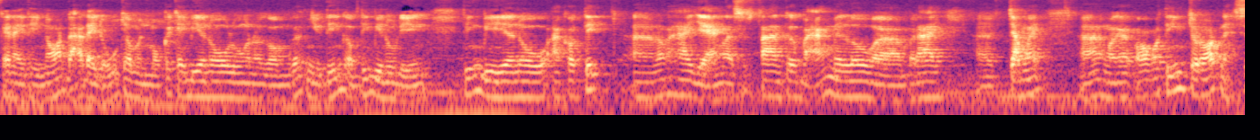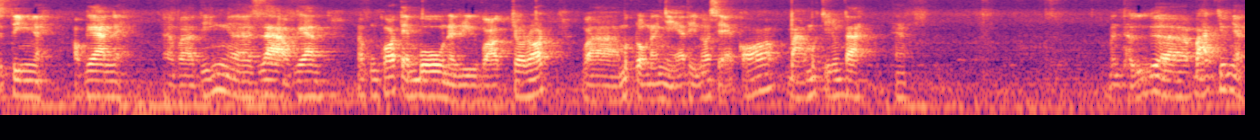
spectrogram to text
Cái này thì nó đã đầy đủ cho mình một cái cây piano luôn rồi gồm rất nhiều tiếng gồm tiếng piano điện tiếng piano acoustic à, nó có hai dạng là style cơ bản melo và bright à, trong ấy. À, ngoài ra có có tiếng chorus này sting này organ này à, và tiếng uh, organ. Nó cũng có tempo này reverb chorus và mức độ nặng nhẹ thì nó sẽ có ba mức cho chúng ta ha. mình thử uh, bass trước nha.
